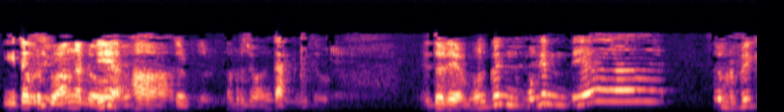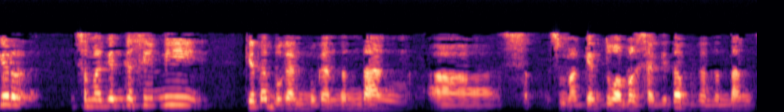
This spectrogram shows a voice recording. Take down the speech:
kita perjuangan dong iya, ya. ah, betul betul kita perjuangkan gitu. itu dia mungkin mungkin ya saya berpikir semakin ke sini kita bukan bukan tentang uh, se- semakin tua bangsa kita bukan tentang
